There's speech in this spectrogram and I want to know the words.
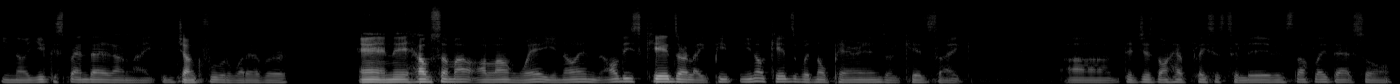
You know you can spend that on like junk food or whatever, and it helps them out a long way. You know, and all these kids are like people. You know, kids with no parents or kids like uh that just don't have places to live and stuff like that. So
